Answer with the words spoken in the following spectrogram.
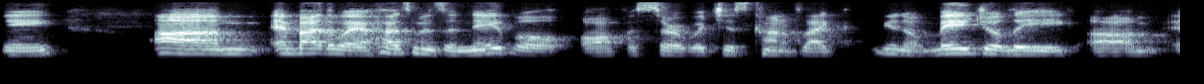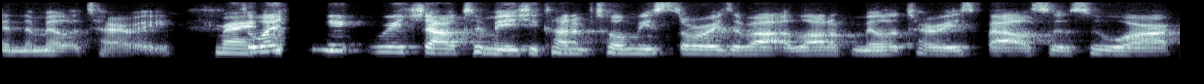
me um, and by the way, her husband's a naval officer, which is kind of like, you know, major league um, in the military. Right. So when she reached out to me, she kind of told me stories about a lot of military spouses who are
